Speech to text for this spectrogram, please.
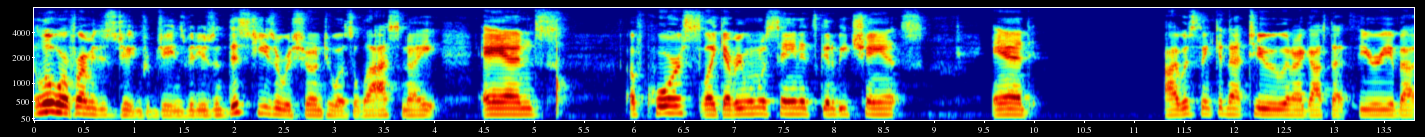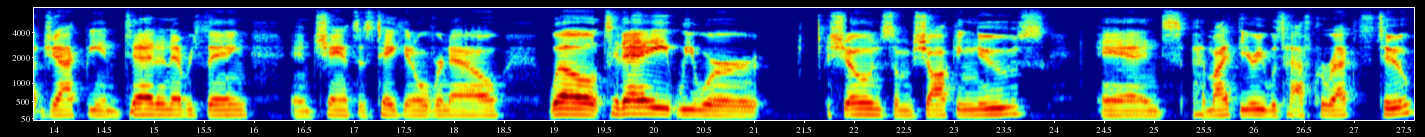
Hello World Army, this is Jaden from Jaden's Videos, and this teaser was shown to us last night, and of course, like everyone was saying, it's going to be Chance, and I was thinking that too, and I got that theory about Jack being dead and everything, and Chance is taking over now. Well, today we were shown some shocking news, and my theory was half correct too.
